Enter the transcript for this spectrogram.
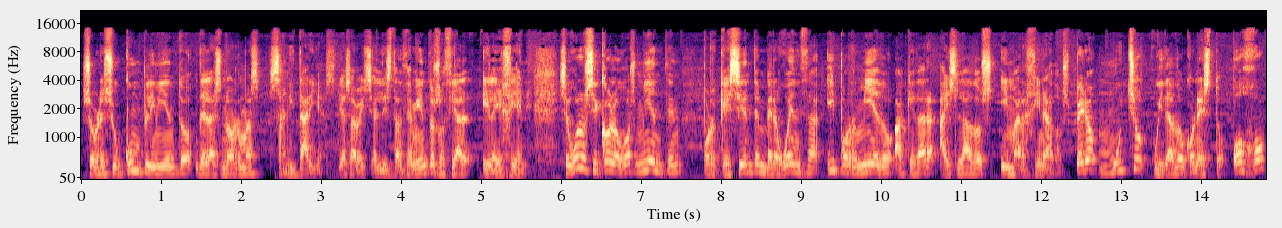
sobre su cumplimiento de las normas sanitarias. Ya sabéis, el distanciamiento social y la higiene. Según los psicólogos, mienten porque sienten vergüenza y por miedo a quedar aislados y marginados. Pero mucho cuidado con esto. Ojo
